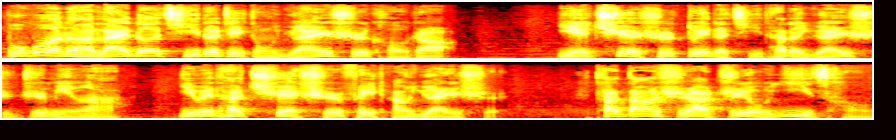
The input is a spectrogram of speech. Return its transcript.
不过呢，莱德奇的这种原始口罩也确实对得起它的原始之名啊，因为它确实非常原始。它当时啊只有一层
